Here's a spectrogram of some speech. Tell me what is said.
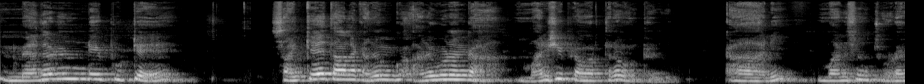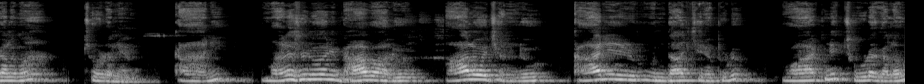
మెదడు నుండి పుట్టే సంకేతాలకు అను అనుగుణంగా మనిషి ప్రవర్తన ఉంటుంది. కానీ మనసును చూడగలమా? చూడలేము కానీ మనసులోని భావాలు ఆలోచనలు కార్యరూపం దాల్చినప్పుడు వాటిని చూడగలం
